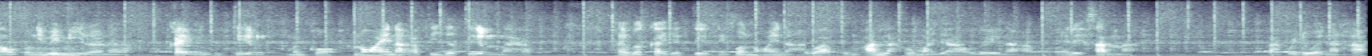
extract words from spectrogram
งาๆตรงนี้ไม่มีแล้วนะครับไก่มันจะตื่นมันก็น้อยนะครับ ที่จะตื่นนะครับใครว่าไก่จะตื่นเนี่ยก็น้อยนะเพราะว่าผมพันหลักลงมายาวเลยนะครับ ไม่ได้สั้นนะฝากไปด้วยนะครับ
